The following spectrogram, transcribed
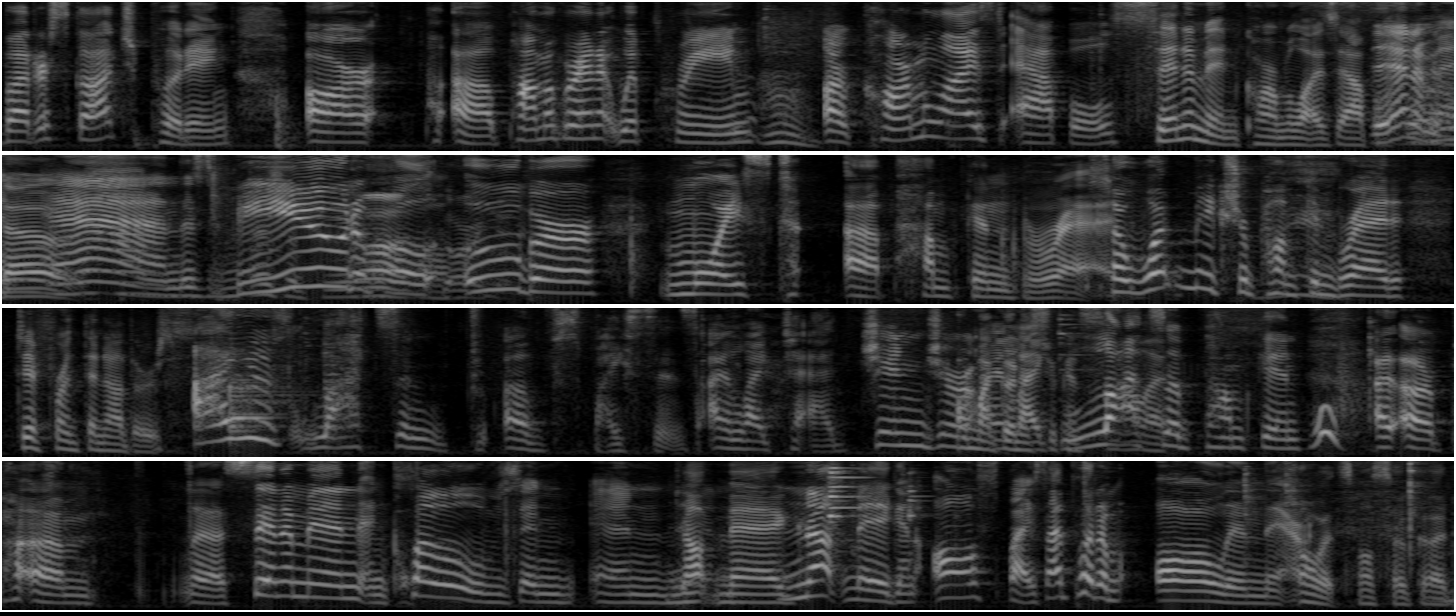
butterscotch pudding, our uh, pomegranate whipped cream, mm. our caramelized apples, Cinnamon caramelized apples. look at cinnamon, those. and this beautiful uber moist uh, pumpkin bread. So what makes your pumpkin bread different than others? I use lots of, of spices. I like to add ginger. Oh my I goodness, like you can smell lots it. of pumpkin, uh, or um, uh, cinnamon and cloves and and Nutmeg. and nutmeg and allspice. I put them all in there. Oh, it smells so good.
